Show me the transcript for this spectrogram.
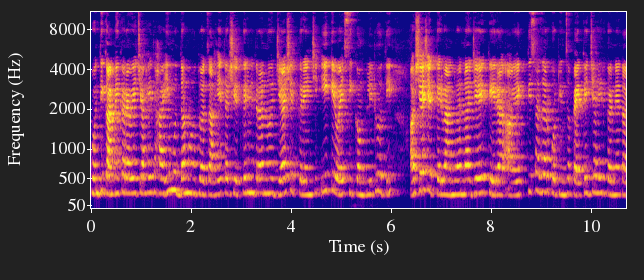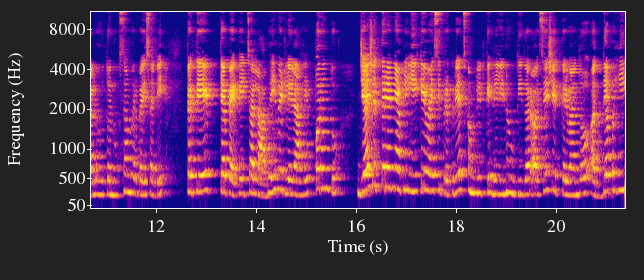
कोणती कामे करायची आहेत? हाही मुद्दा महत्त्वाचा आहे. तर शेतकरी मित्रांनो ज्या शेतकऱ्यांची E K Y C complete होती अशा शेतकरी बांधवांना जे तेरा एकतीस हजार कोटींचं पॅकेज जाहीर करण्यात आलं होतं नुकसान भरपाईसाठी तर ते त्या पॅकेजचा लाभही भेटलेला आहे. परंतु ज्या शेतकऱ्यांनी आपली ई के वाय सी प्रक्रियाच कंप्लीट केलेली नव्हती तर असे शेतकरी बांधव अद्यापही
